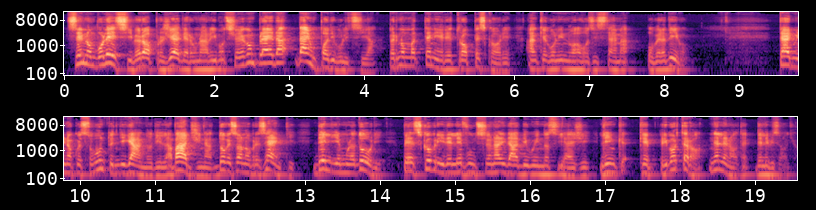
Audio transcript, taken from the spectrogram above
Se non volessi però procedere a una rimozione completa, dai un po' di pulizia per non mantenere troppe scorie anche con il nuovo sistema operativo. Termino a questo punto indicandoti la pagina dove sono presenti degli emulatori per scoprire le funzionalità di Windows 10, link che riporterò nelle note dell'episodio.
